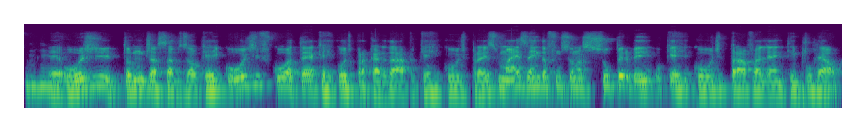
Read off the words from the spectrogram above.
Uhum. É, hoje, todo mundo já sabe usar o QR Code, ficou até QR Code para cardápio, QR Code para isso, mas ainda funciona super bem o QR Code para avaliar em tempo real.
